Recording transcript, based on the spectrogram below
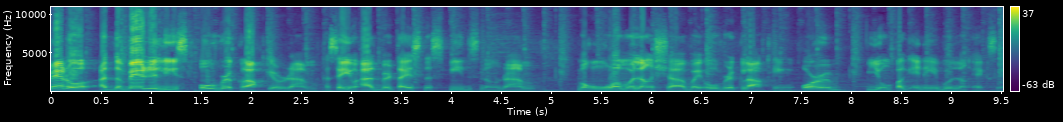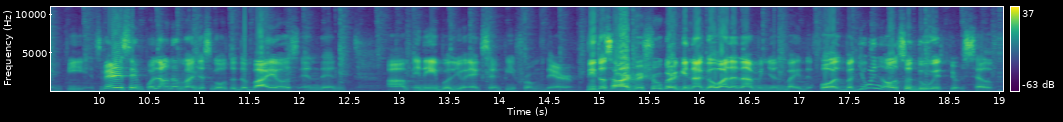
Pero, at the very least, overclock your RAM. Kasi yung advertised na speeds ng RAM, makukuha mo lang siya by overclocking or yung pag-enable ng XMP. It's very simple lang naman. Just go to the BIOS and then um, enable yung XMP from there. Dito sa Hardware Sugar, ginagawa na namin yun by default. But you can also do it yourself.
